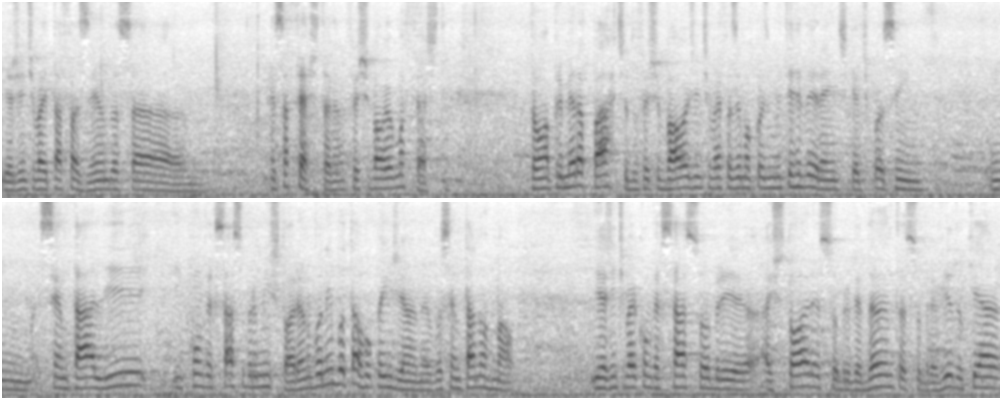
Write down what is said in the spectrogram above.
E a gente vai estar tá fazendo essa, essa festa, né? O festival é uma festa. Então a primeira parte do festival a gente vai fazer uma coisa muito irreverente, que é tipo assim, um, sentar ali e conversar sobre a minha história. Eu não vou nem botar roupa indiana, eu vou sentar normal. E a gente vai conversar sobre a história, sobre Vedanta, sobre a vida, o que a,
